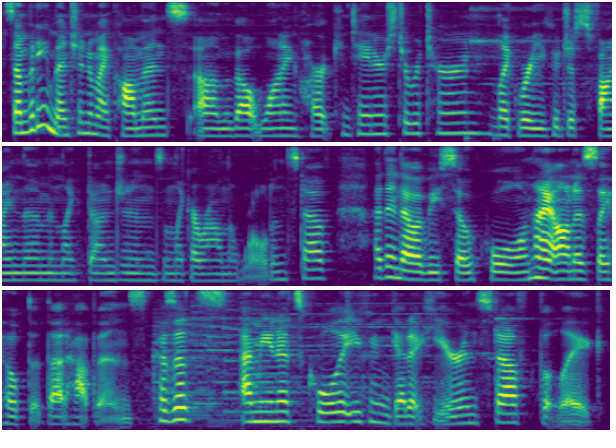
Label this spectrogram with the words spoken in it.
Somebody mentioned in my comments um, about wanting heart containers to return, like where you could just find them in like dungeons and like around the world and stuff. I think that would be so cool, and I honestly hope that that happens. Because it's, I mean, it's cool that you can get it here and stuff, but like,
